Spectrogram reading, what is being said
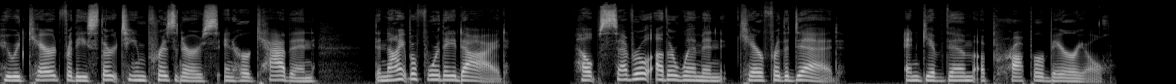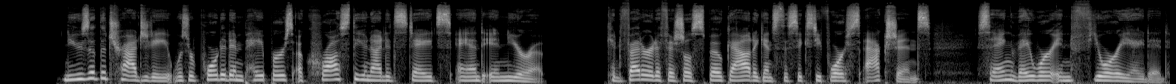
who had cared for these 13 prisoners in her cabin the night before they died, helped several other women care for the dead and give them a proper burial. News of the tragedy was reported in papers across the United States and in Europe. Confederate officials spoke out against the 64th's actions, saying they were infuriated.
